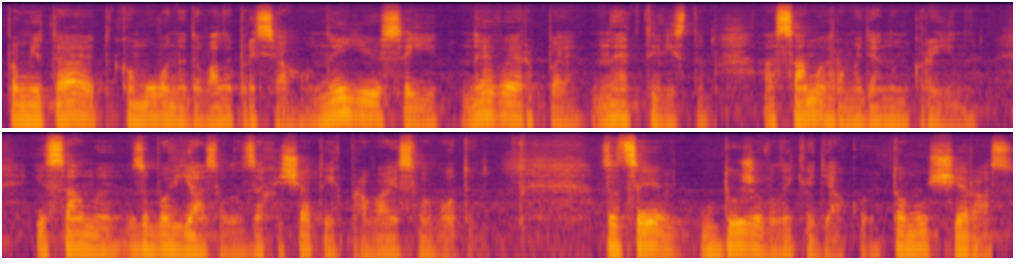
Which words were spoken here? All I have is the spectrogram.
пам'ятають, кому вони давали присягу. Не ЮСАїд, не ВРП, не активістам, а саме громадянам України. І саме зобов'язували захищати їх права і свободи. За це дуже велике дякую. Тому ще раз,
